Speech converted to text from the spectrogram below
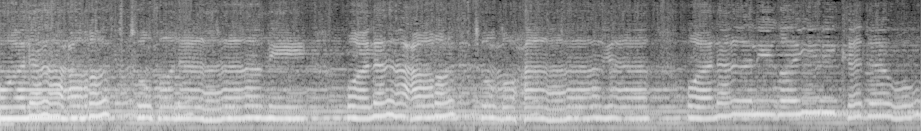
ولا عرفت ظلامي. ولا عرفت ضحايا. ولا لغيرك دوايا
